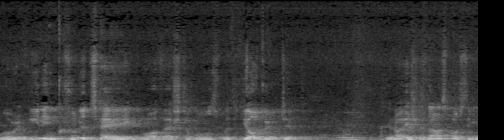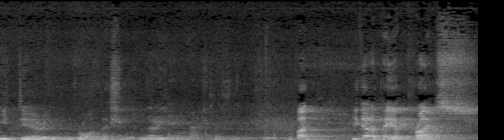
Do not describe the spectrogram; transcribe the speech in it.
We were eating crudité, raw vegetables, with yogurt dip. You know, Asians are not supposed to eat dairy and raw vegetables. They're not eating. But you got to pay a price.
